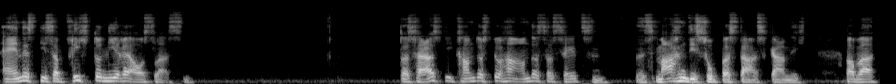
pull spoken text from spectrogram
eines dieser Pflichtturniere auslassen? Das heißt, ich kann das durch ein anderes ersetzen. Das machen die Superstars gar nicht. Aber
